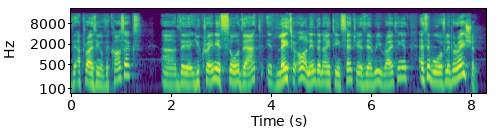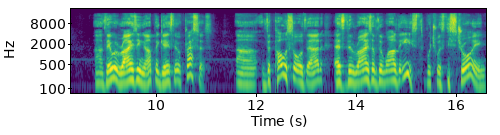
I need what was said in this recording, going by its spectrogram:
the uprising of the Cossacks. Uh, the Ukrainians saw that it, later on in the 19th century, as they're rewriting it, as a war of liberation. Uh, they were rising up against their oppressors. Uh, the Poles saw that as the rise of the Wild East, which was destroying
